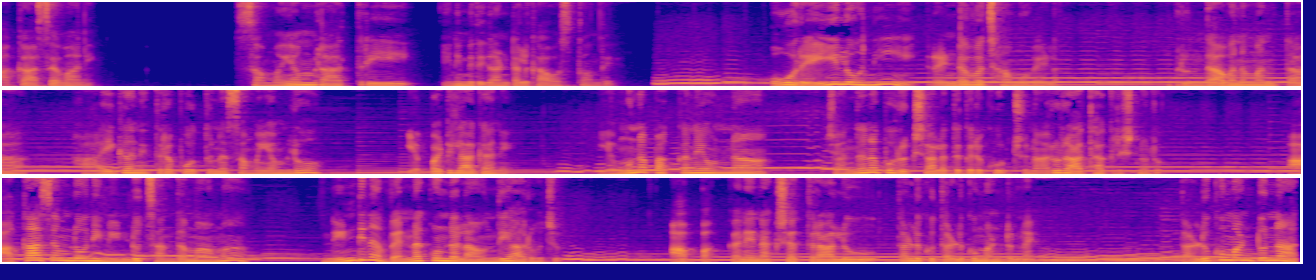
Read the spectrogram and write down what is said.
ఆకాశవాణి. సమయం రాత్రి ఎనిమిది గంటలు కావస్తోంది ఓ రేయిలోని రెండవ చామువేళ. బృందావనమంతా హాయిగా నిద్రపోతున్న సమయంలో ఎప్పటిలాగానే యమున పక్కనే ఉన్న చందనపు వృక్షాల దగ్గర కూర్చున్నారు రాధాకృష్ణులు. ఆకాశంలోని నిండు చందమామ నిండిన వెన్నకుండలా ఉంది ఆ రోజు. ఆ పక్కనే నక్షత్రాలు తళుకు తళుకుమంటున్నాయి. తళుకుమంటున్న ఆ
